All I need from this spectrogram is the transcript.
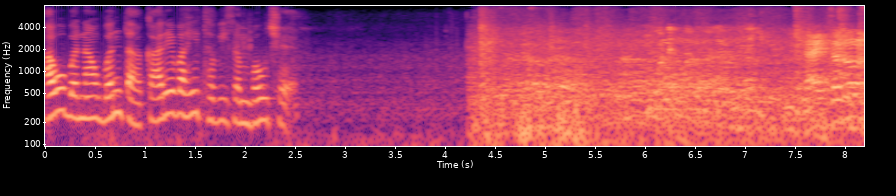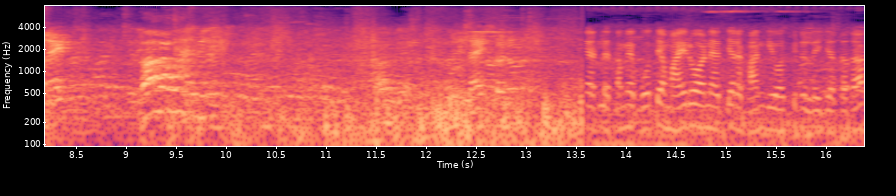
આવો બનાવ બનતા કાર્યવાહી થવી સંભવ છે. લાઈટ કરો, લાઈટ. લાઈટ કરો. એટલે તમે પોતે માર્યો અને અત્યારે ખાનગી હોસ્પિટલ લઈ જતા હતા.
